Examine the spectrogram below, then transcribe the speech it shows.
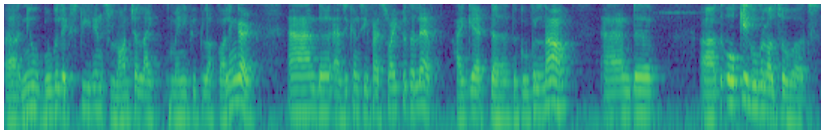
uh, new Google Experience Launcher, like many people are calling it. And uh, as you can see, if I swipe to the left, I get uh, the Google Now, and uh, the OK Google also works.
